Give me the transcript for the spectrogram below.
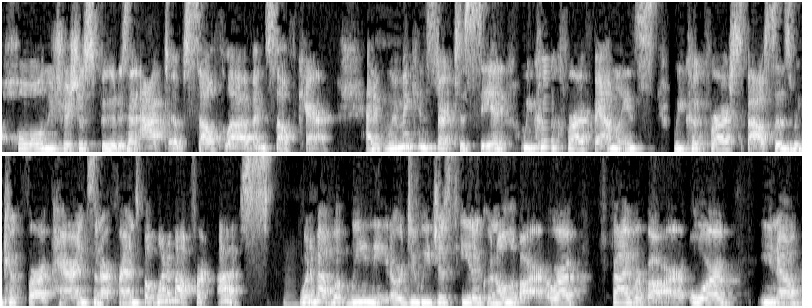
whole nutritious food is an act of self-love and self-care. And if women can start to see it, we cook for our families, we cook for our spouses, we cook for our parents and our friends, but what about for us? Mm-hmm. What about what we need? Or do we just eat a granola bar or a fiber bar or, you know,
